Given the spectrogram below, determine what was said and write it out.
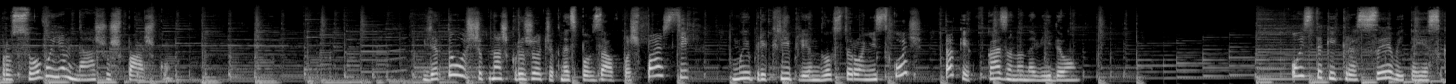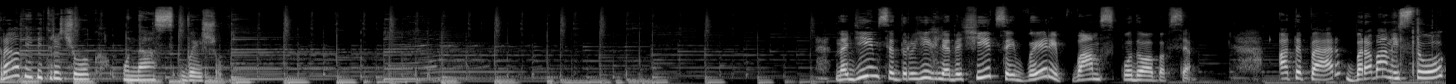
Просовуємо нашу шпажку. Для того, щоб наш кружочок не сповзав по шпажці, ми прикріплюємо двосторонній скотч, так як вказано на відео. Ось такий красивий та яскравий вітрячок у нас вийшов. Надіємося, дорогі глядачі, цей виріб вам сподобався. А тепер барабанний стук.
